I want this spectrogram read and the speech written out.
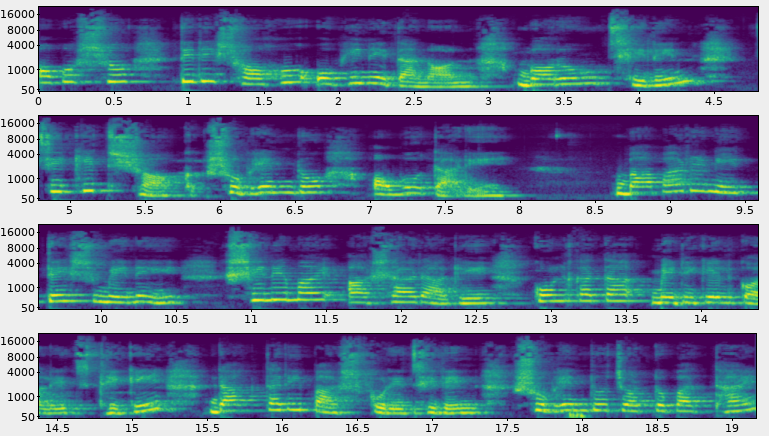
অবশ্য তিনি সহ অভিনেতা নন, বরং ছিলেন চিকিৎসক শুভেন্দু অবতারে। বাবার নির্দেশ মেনে সিনেমায় আসার আগে কলকাতা মেডিকেল কলেজ থেকে ডাক্তারি পাশ করেছিলেন শুভেন্দু চট্টোপাধ্যায়।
